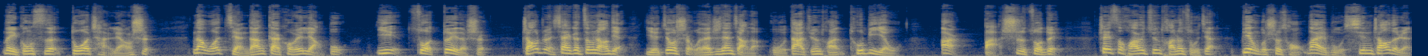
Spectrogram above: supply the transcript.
为公司多产粮食。那我简单概括为两步。一做对的事，找准下一个增长点，也就是我在之前讲的五大军团 to B 业务。二把事做对，这次华为军团的组建并不是从外部新招的人，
